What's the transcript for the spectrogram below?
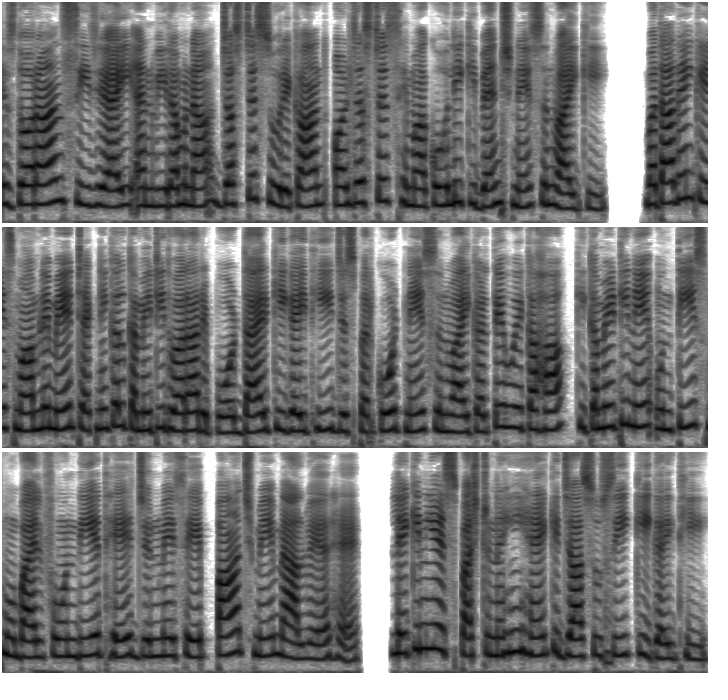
इस दौरान CJI N V Ramana, justice Suryakant और जस्टिस हिमा कोहली की बेंच ने सुनवाई की। बता दें कि इस मामले में टेक्निकल कमेटी द्वारा रिपोर्ट दायर की गई थी, जिस पर कोर्ट ने सुनवाई करते हुए कहा कि कमेटी ने उनतीस मोबाइल फ़ोन दिए थे, जिनमें से पाँच में मैलवेयर है। लेकिन ये स्पष्ट नहीं है कि जासूसी की गई थी।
